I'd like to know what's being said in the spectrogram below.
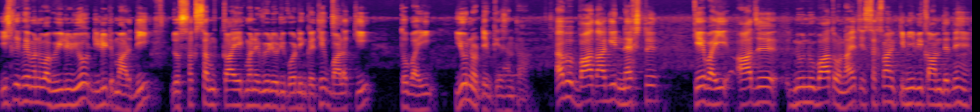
इसलिए फिर मैंने वह वीडियो डिलीट मार दी, जो सक्षम का एक मैंने वीडियो रिकॉर्डिंग करी थी बालक की तो भाई यो नोटिफिकेशन था। अब बात आ गई नेक्स्ट के भाई आज नू नू बात होना है तो सक्षमान किमी भी काम देते हैं।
